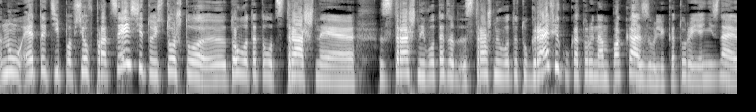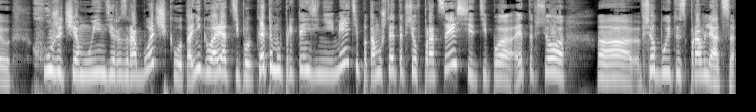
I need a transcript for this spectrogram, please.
ну, это типа все в процессе, то есть то, что, э, то вот это вот страшное, страшный вот этот, страшную вот эту графику, которую нам показывали, которая, я не знаю, хуже, чем у инди-разработчика, вот они говорят, типа, к этому претензий не имейте, потому что это все в процессе, типа, это все а, все будет исправляться.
